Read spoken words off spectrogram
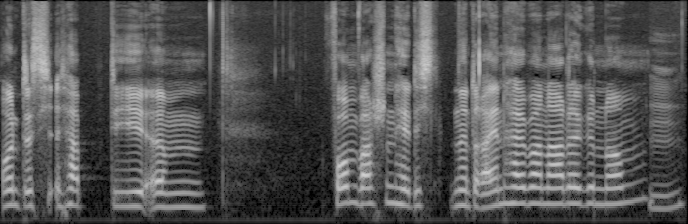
und ich, ich habe die, ähm, vorm Waschen hätte ich eine dreieinhalber Nadel genommen, Mhm.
